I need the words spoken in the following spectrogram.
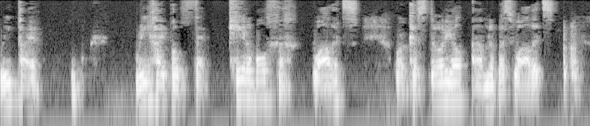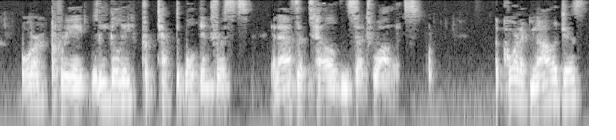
rehypothecatable wallets or custodial omnibus wallets or create legally protectable interests in assets held in such wallets. The court acknowledges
